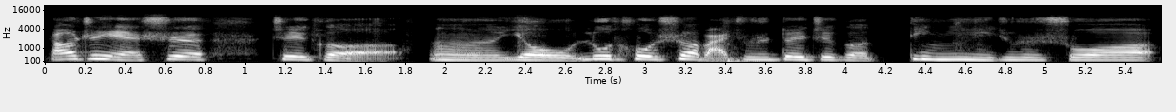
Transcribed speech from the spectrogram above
然后这也是这个，嗯，有路透社吧，就是对这个定义，就是说，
